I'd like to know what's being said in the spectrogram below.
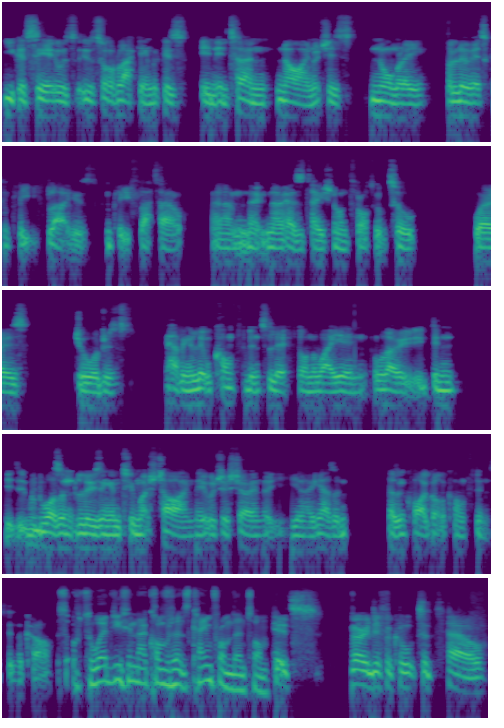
You could see it was it was sort of lacking because in, in turn nine, which is normally for Lewis completely flat, he was completely flat out, um, no no hesitation on throttle at all. Whereas George was having a little confidence lift on the way in, although it didn't it wasn't losing him too much time. It was just showing that you know he hasn't hasn't quite got the confidence in the car. So, so where do you think that confidence came from then, Tom? It's very difficult to tell.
